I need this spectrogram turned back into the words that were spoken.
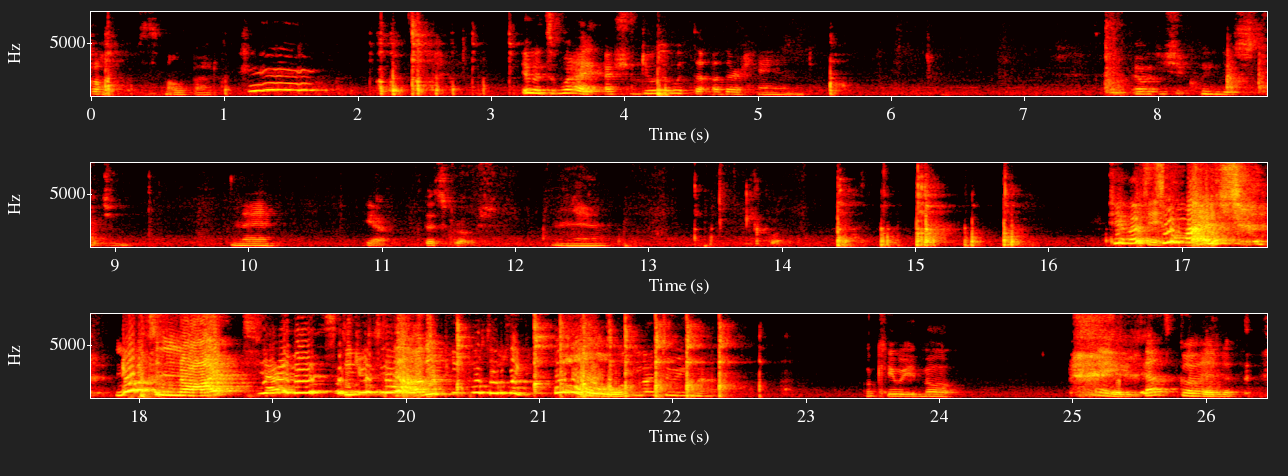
Oh, smells bad. Ew, it's wet. I, I should do it with the other hand. Oh, you should clean this kitchen. Nah. Yeah, that's gross. Nah. Okay, that's too much. No, it's not! yeah, it is. Did you see the other people's? It was like full! I'm not doing that. Okay, wait, no. Hey, that's good.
